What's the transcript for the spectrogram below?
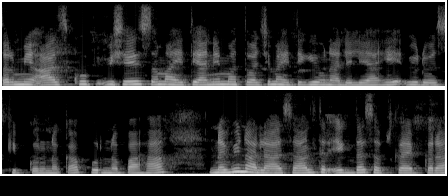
तर मी आज खूप विशेष माहिती आणि महत्त्वाची माहिती घेऊन आलेली आहे. व्हिडिओ स्किप करू नका. पूर्ण पहा. नवीन आला असाल तर एकदा सबस्क्राईब करा.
